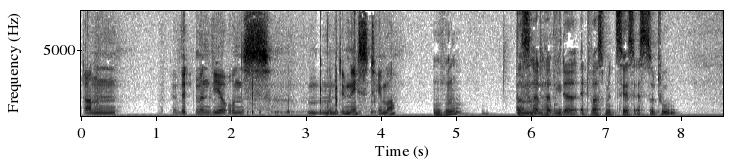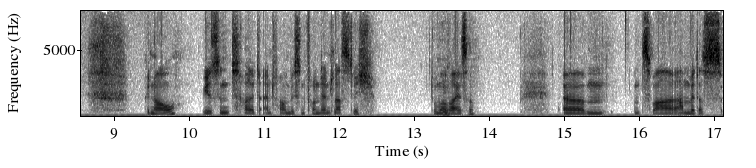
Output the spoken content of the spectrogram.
dann widmen wir uns dem nächsten Thema. Mhm. Das ähm, hat, hat wieder etwas mit CSS zu tun? Genau. Wir sind halt einfach ein bisschen frontendlastig. Dummerweise. Mhm. Ähm, und zwar haben wir das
